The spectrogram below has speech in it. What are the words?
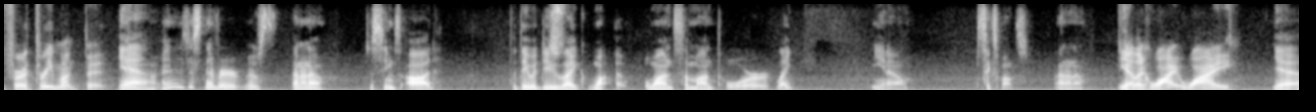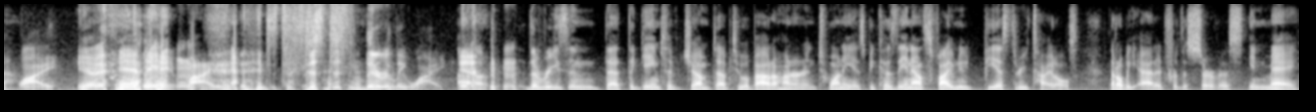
for a three month bit. yeah, and it just never. It was. I don't know. Just seems odd that they would do like one, once a month or like, you know, six months. I don't know. Yeah, like why? Why? Yeah. Why? Yeah. Why? just, just, just literally why? Uh, the reason that the games have jumped up to about 120 is because they announced five new PS3 titles that'll be added for the service in May:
